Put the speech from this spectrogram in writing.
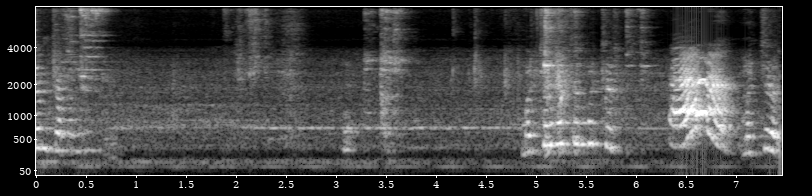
चमचा पण. मच्छर मच्छर मच्छर! मच्छर.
